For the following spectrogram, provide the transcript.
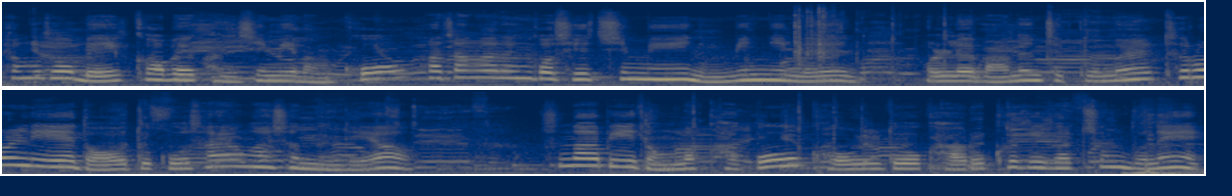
평소 메이크업에 관심이 많고 화장하는 것이 취미인 은미님은 원래 많은 제품을 트롤리에 넣어두고 사용하셨는데요. 수납이 넉넉하고 거울도 가로 크기가 충분해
